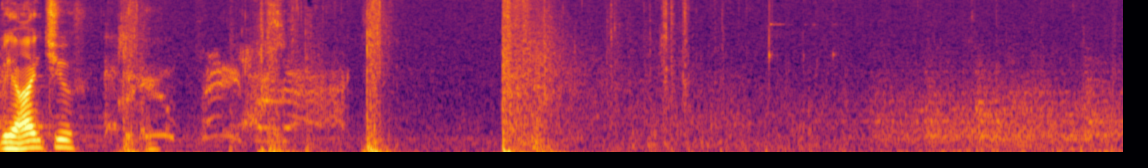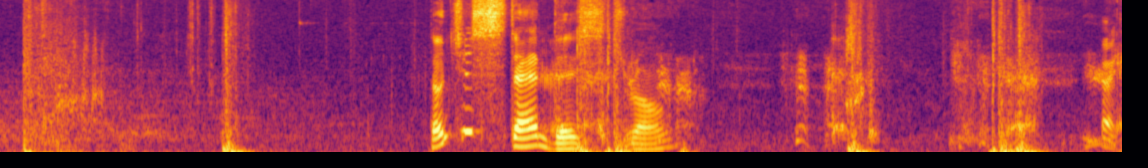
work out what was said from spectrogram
behind you. Don't you stand there strong. Hey.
